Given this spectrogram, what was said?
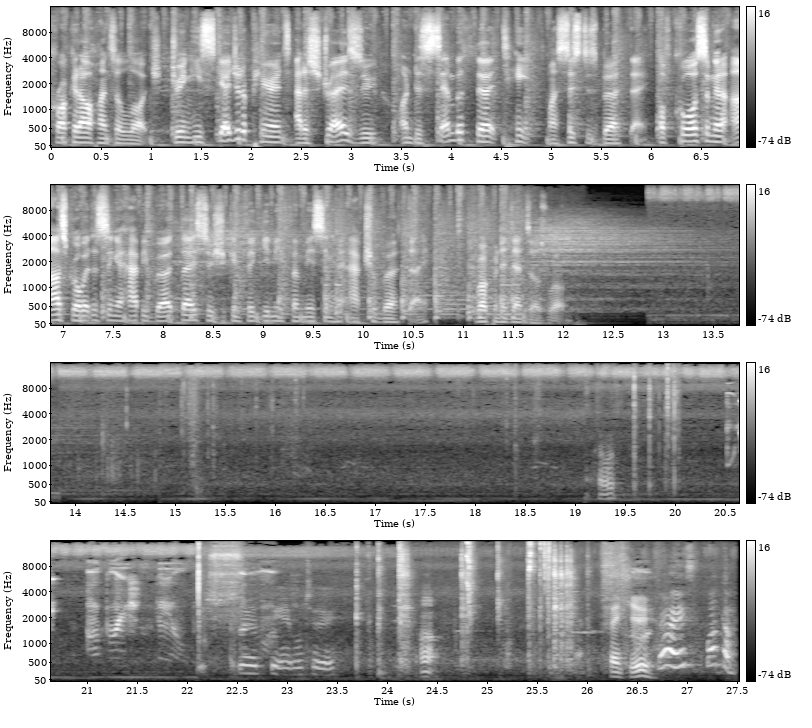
Crocodile Hunter Lodge, during his scheduled appearance at Australia Zoo on December 13th, my sister's birthday. Of course, I'm going to ask Robert to sing a happy birthday so she can forgive me for missing her actual birthday. Welcome to Denzel's World. Operation failed. Should be able to. Oh. Thank you. Guys, welcome.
